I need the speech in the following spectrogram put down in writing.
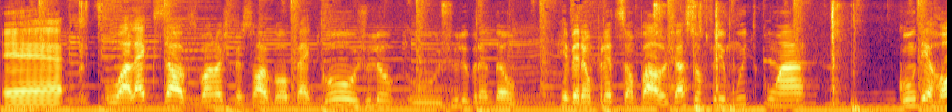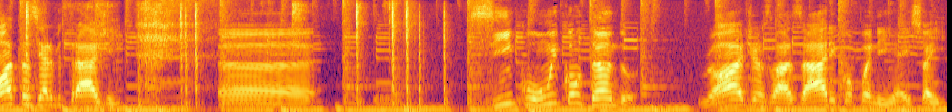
É, o Alex Alves, boa noite pessoal, Gol Pack Gol, o Júlio, o Júlio Brandão, Ribeirão Preto, São Paulo. Já sofri muito com a com derrotas e arbitragem. Uh, 5-1 e contando. Rogers, Lazar e companhia. É isso aí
